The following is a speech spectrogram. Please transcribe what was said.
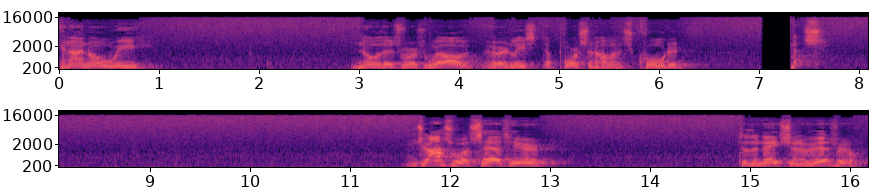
And I know we know this verse well, or at least a portion of it is quoted Joshua says here to the nation of Israel,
